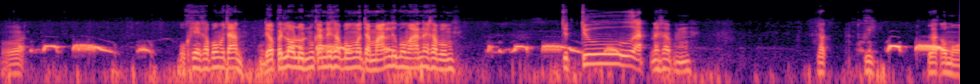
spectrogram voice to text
โอ้โอเคครับผมอาจารย์เดี๋ยวไปรอลุ้นกันได้ครับ ผมว่าจะมันหรือประมันนะครับ ผม จุดจุดนะครับผมหลักเฮ้ยหลักเอาหมอ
